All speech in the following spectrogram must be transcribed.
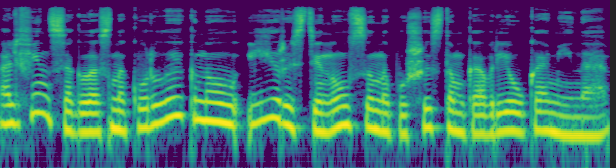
Альфин согласно курлыкнул и растянулся на пушистом ковре у камина.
